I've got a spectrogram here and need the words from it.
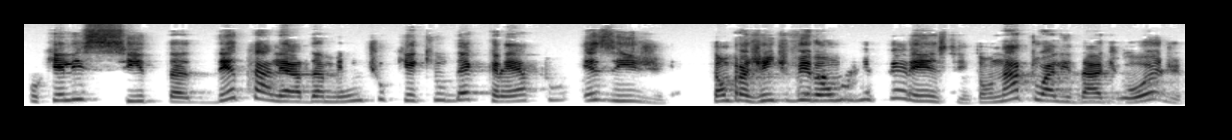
porque ele cita detalhadamente o que, que o decreto exige. Então, para a gente virou uma referência. Então, na atualidade hoje,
